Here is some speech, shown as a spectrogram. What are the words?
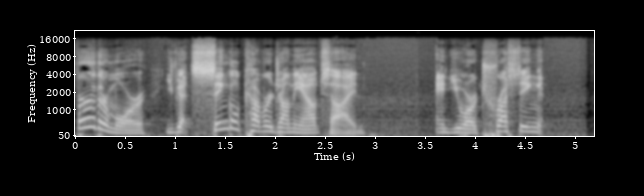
furthermore, you've got single coverage on the outside, and you are trusting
